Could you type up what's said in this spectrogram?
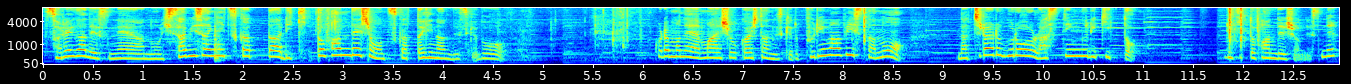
それがですねあの久々に使ったリキッドファンデーションを使った日なんですけどこれもね前紹介したんですけどプリマヴィスタのナチュラルグローラスティングリキッドリキッドファンデーションですね、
